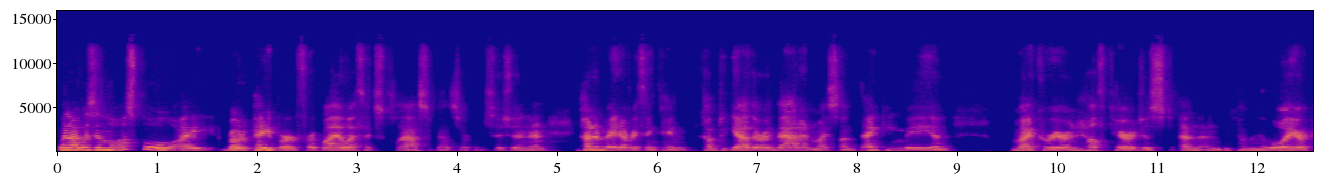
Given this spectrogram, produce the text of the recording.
when I was in law school, I wrote a paper for a bioethics class about circumcision and kind of made everything came come together. And that and my son thanking me and my career in healthcare just and, and becoming a lawyer,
